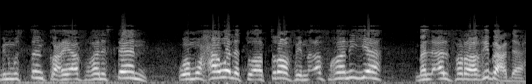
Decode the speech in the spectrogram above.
من مستنقع أفغانستان ومحاولة أطراف أفغانية ملء الفراغ بعده.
